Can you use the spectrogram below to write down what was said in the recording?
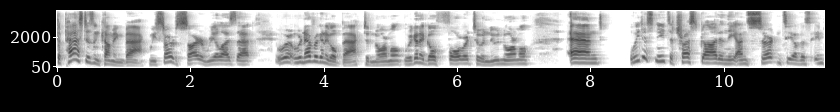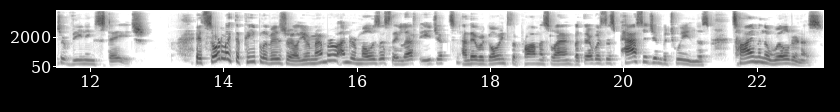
the past isn't coming back. We sort of started to realize that we're, we're never going to go back to normal. We're going to go forward to a new normal. And we just need to trust God in the uncertainty of this intervening stage. It's sort of like the people of Israel. You remember under Moses, they left Egypt and they were going to the promised land, but there was this passage in between, this time in the wilderness.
